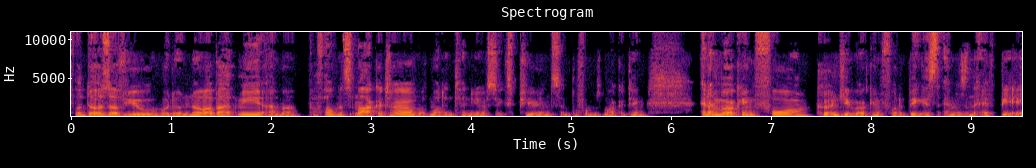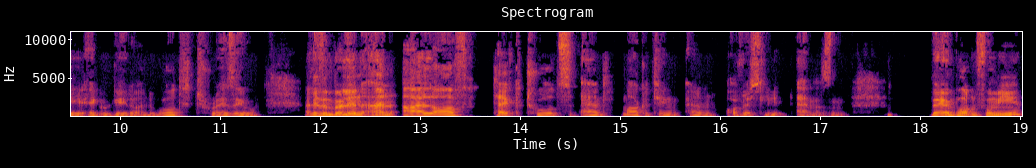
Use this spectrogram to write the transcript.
For those of you who don't know about me, I'm a performance marketer with more than 10 years experience in performance marketing. And I'm working for, currently working for the biggest Amazon FBA aggregator in the world, Thrasio. I live in Berlin and I love tech, tools, and marketing, and obviously Amazon. Very important for me.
